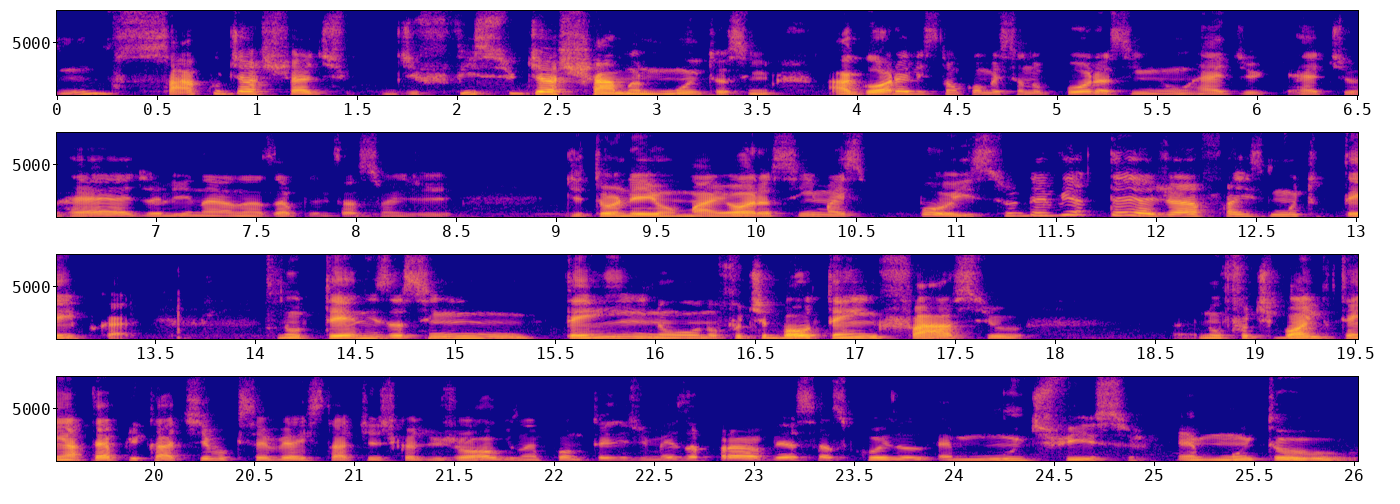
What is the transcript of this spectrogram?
um saco de achar, difícil de achar, mano, muito assim. Agora eles estão começando a pôr assim um head, head to head ali né, nas apresentações de, de torneio maior, assim, mas pô, isso devia ter já faz muito tempo, cara. No tênis, assim, tem, no, no futebol tem fácil no futebol ainda tem até aplicativo que você vê a estatística de jogos, né? Pô, no tênis de mesa para ver essas coisas é muito difícil, é muito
